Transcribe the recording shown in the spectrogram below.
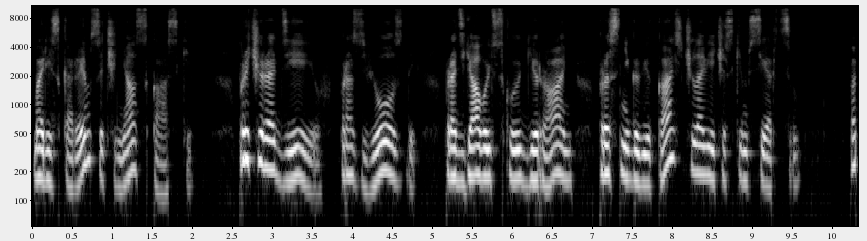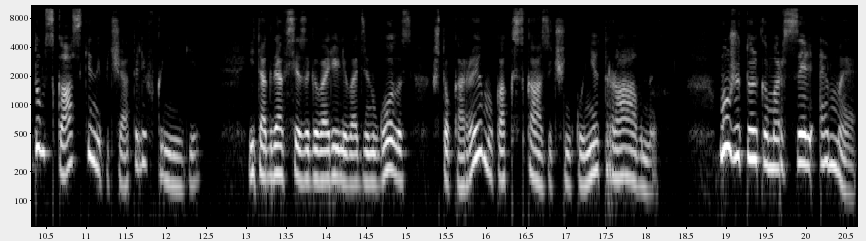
Марис Карем сочинял сказки. Про чародеев, про звезды, про дьявольскую герань, про снеговика с человеческим сердцем. Потом сказки напечатали в книге. И тогда все заговорили в один голос, что Карему, как сказочнику, нет равных. Может, только Марсель Эме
